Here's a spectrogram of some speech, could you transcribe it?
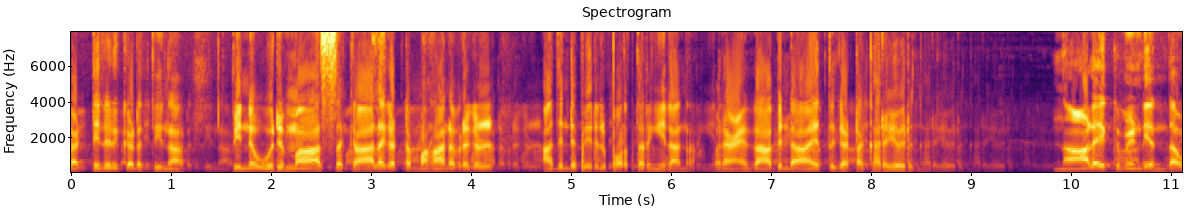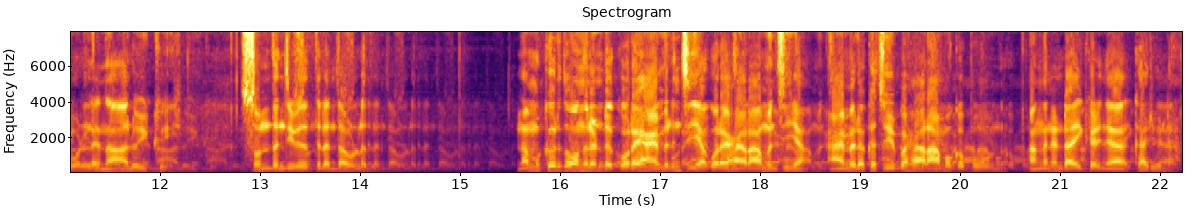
കട്ടിലിൽ കിടത്തിന പിന്നെ ഒരു മാസ കാലഘട്ടം മഹാനവറുകൾ അതിന്റെ പേരിൽ പുറത്തിറങ്ങിയില്ല ഒരു അഴതാബിന്റെ ആയത്ത് കേട്ട കരയോരുന്നു. നാളേക്ക് വേണ്ടി എന്താ ഉള്ളതെന്ന് ആലോചിക്കുക സ്വന്തം ജീവിതത്തിൽ എന്താ ഉള്ളത്? നമുക്കൊരു തോന്നലുണ്ട് കുറെ അമലും ചെയ്യാം കുറെ ഹറാമും ചെയ്യാം. അമലൊക്കെ ചെയ്യുമ്പോൾ ഹറാമൊക്കെ പോകുന്നു. അങ്ങനെ ഉണ്ടായി കഴിഞ്ഞാൽ കാര്യമില്ല.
